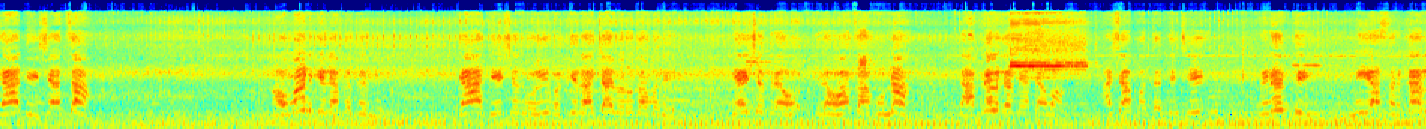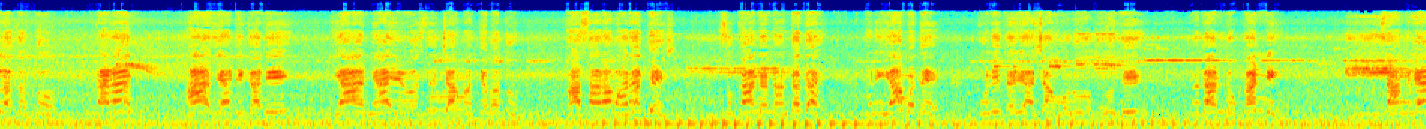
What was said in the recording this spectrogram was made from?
या देशाचा अवमान केल्याप्रकरणी त्या देशद्रोही वकिलाच्या विरोधामध्ये देशद्रोहाचा गुन्हा दाखल करण्यात यावा अशा पद्धतीची विनंती मी या सरकारला करतो. कारण आज या ठिकाणी या न्याय व्यवस्थेच्या माध्यमातून हा सारा भारत देश सुखानं नांदत आहे. आणि यामध्ये कुणीतरी अशा मनोकृती प्रधान लोकांनी चांगल्या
